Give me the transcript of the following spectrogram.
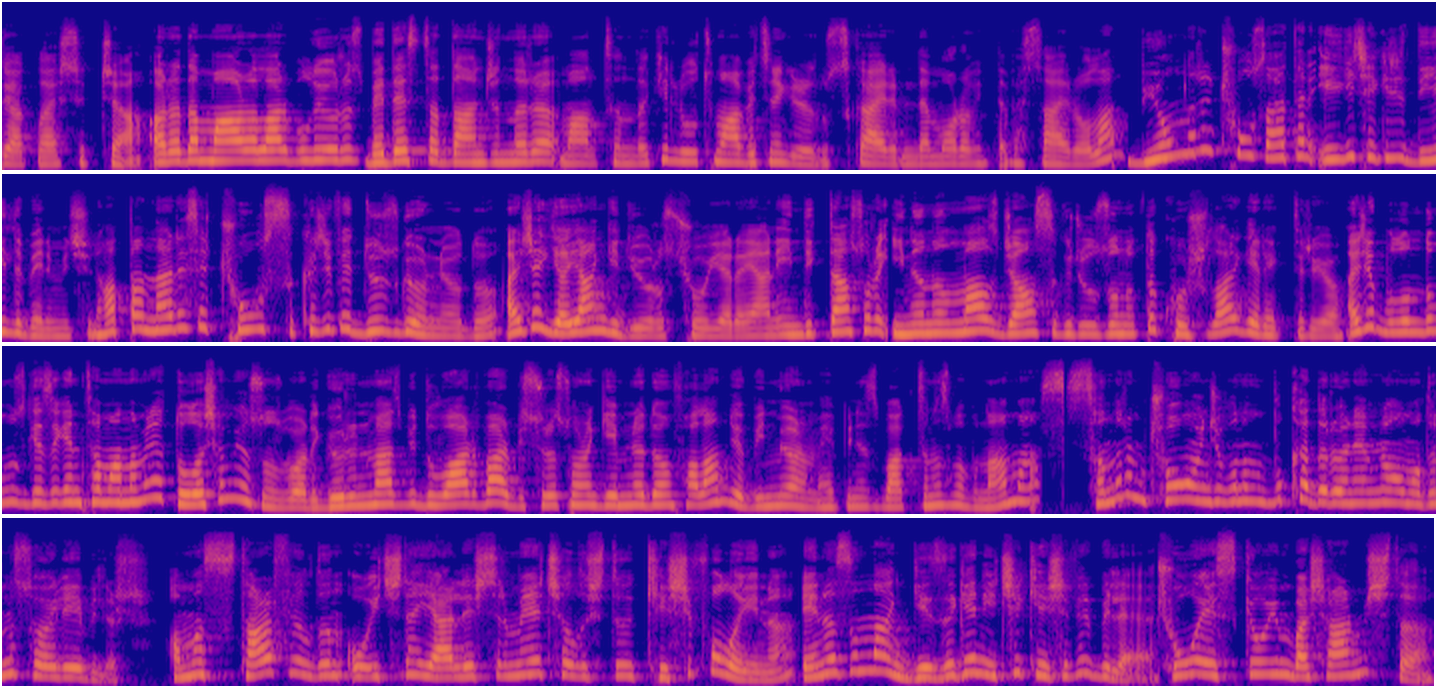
yaklaştıkça. Arada mağaralar buluyoruz. Bethesda dungeonları mantığındaki loot muhabbetine giriyoruz. Bu Skyrim'de, Morrowind'de vesaire olan. Biyomların çoğu zaten ilgi çekici değildi benim için. Hatta neredeyse çoğu sıkıcı ve düz görünüyordu. Ayrıca yayan gidiyoruz çoğu yere. Yani indikten sonra inanılmaz can sıkıcı uzunlukta koşular gerektiriyor. Ayrıca bulunduğumuz gezegenin tam anlamıyla dolaşamıyorsunuz bu arada. Görünmez bir duvar var. Bir süre sonra gemine dön falan diyor. Bilmiyorum hepiniz baktınız mı buna ama sanırım çoğu oyuncu bunun bu kadar önemli olmadığını söyleyebilir. Ama Starfield'ın o içine yerleştirmeye çalıştığı keşif olayını en azından gezegen içi keşifi bile çoğu eski oyun başarmıştı.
